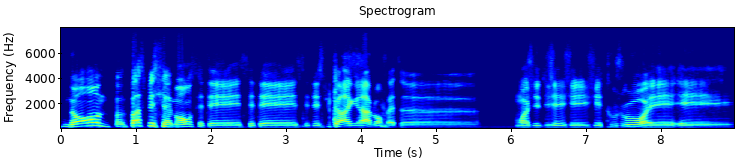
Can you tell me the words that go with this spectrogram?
Non, pas spécialement. C'était c'était c'était super agréable en fait. Euh, moi, j'ai toujours et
